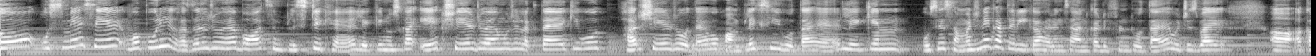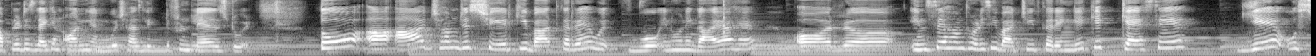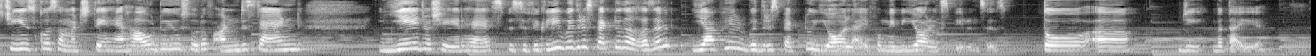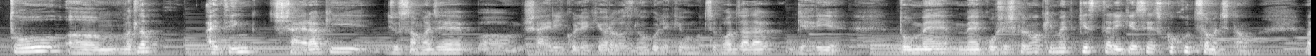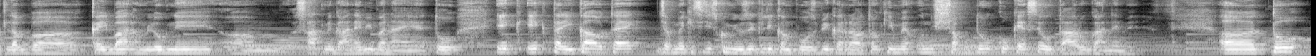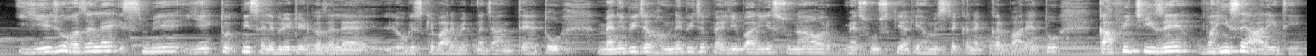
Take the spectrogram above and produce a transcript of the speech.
तो उसमें से वो पूरी गज़ल जो है बहुत सिंपलिस्टिक है लेकिन उसका एक शेर जो है मुझे लगता है कि वो हर शेर जो होता है वो कॉम्प्लेक्स ही होता है लेकिन उसे समझने का तरीका हर इंसान का डिफरेंट होता है which is by a couplet is like an onion which has like different layers to it तो uh, आज हम जिस शेर की बात कर रहे हैं वो इन्होंने गाया है और uh, इनसे हम थोड़ी सी बातचीत करेंगे कि कैसे ये उस चीज़ को समझते हैं how do you sort of understand ये जो शेर है specifically with respect to the ghazal या फिर with respect to your life और मे बी योर एक्सपीरियंसेस तो uh, जी बताइए। तो uh, मतलब आई थिंक शायरा की जो समझ है शायरी को लेके और गज़लों को लेके वो मुझसे बहुत ज़्यादा गहरी है। तो मैं मैं कोशिश करूँगा कि मैं किस तरीके से इसको खुद समझता हूँ। मतलब कई बार हम लोग ने साथ में गाने भी बनाए हैं। तो एक एक तरीका होता है, जब मैं किसी चीज़ को म्यूज़िकली कंपोज भी कर रहा होता हूँ, कि मैं उन शब्दों को कैसे उतारूँ गाने में। तो ये जो गज़ल है, इसमें ये एक तो इतनी सेलिब्रेटेड गज़ल है, लोग इसके बारे में इतना जानते हैं। तो मैंने भी जब, हमने भी जब पहली बार ये सुना और महसूस किया कि हम इससे कनेक्ट कर पा रहे हैं तो काफ़ी चीज़ें वहीं से आ रही थी।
